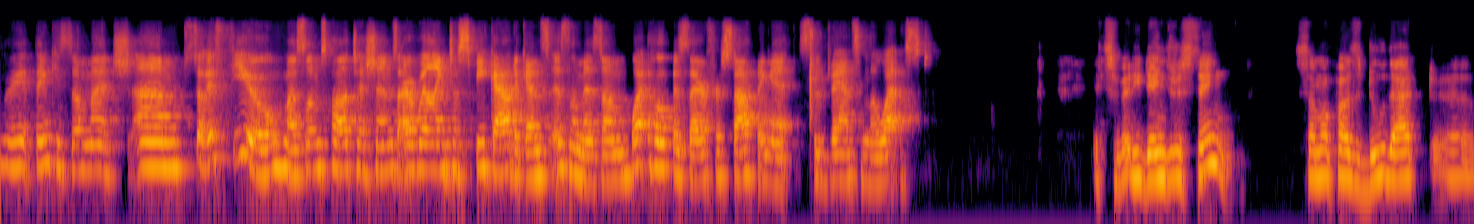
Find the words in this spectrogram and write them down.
Great, thank you so much. Um, so if few Muslims politicians are willing to speak out against Islamism, what hope is there for stopping its advance in the West? It's a very dangerous thing. Some of us do that uh,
